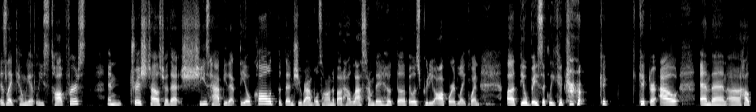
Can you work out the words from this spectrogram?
is like can we at least talk first And Trish tells her that she's happy that Theo called, but then she rambles on about how last time they hooked up, it was pretty awkward. Like when uh, Theo basically kicked her, kicked, kicked her out, and then uh, how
